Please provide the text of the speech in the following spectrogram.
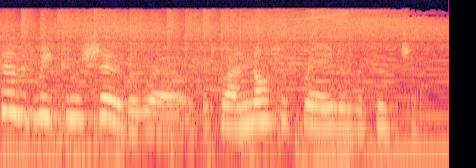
so that we can show the world that we are not afraid of the future.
